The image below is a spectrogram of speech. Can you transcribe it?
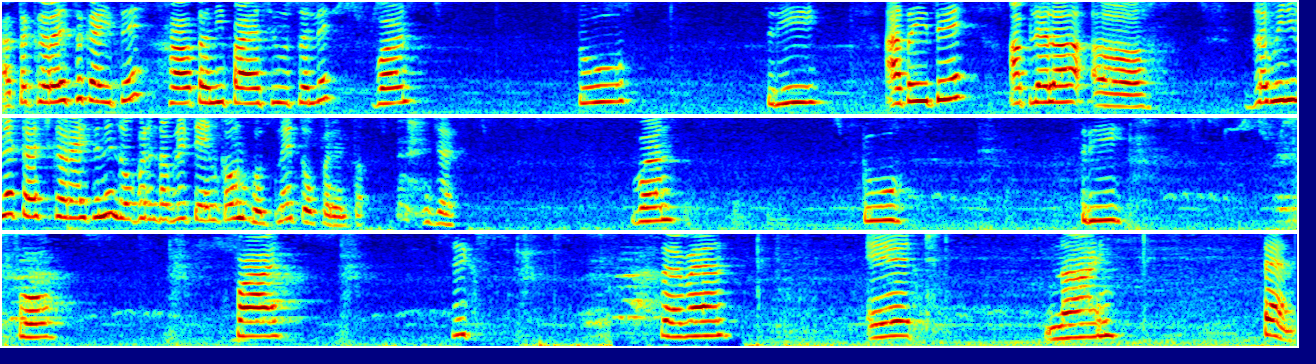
आता करायचं काय इथे? हात आणि पायाशी असे उचलले. वन टू थ्री आता इथे आपल्याला जमिनीला टच करायचं नाही जोपर्यंत आपले टेन काउंट होत नाही तोपर्यंत. Just one two three four five six seven eight nine ten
